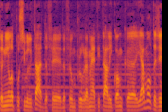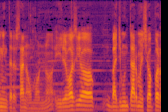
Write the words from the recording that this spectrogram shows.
tenia la possibilitat de fer, de fer un programet i tal, i com que hi ha molta gent interessant al món, no? I llavors jo vaig muntar-me això per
